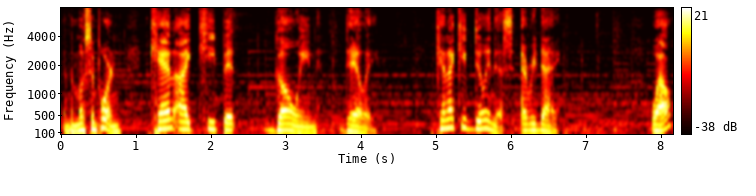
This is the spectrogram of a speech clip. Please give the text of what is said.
and the most important, can I keep it going daily? Can I keep doing this every day? Well,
